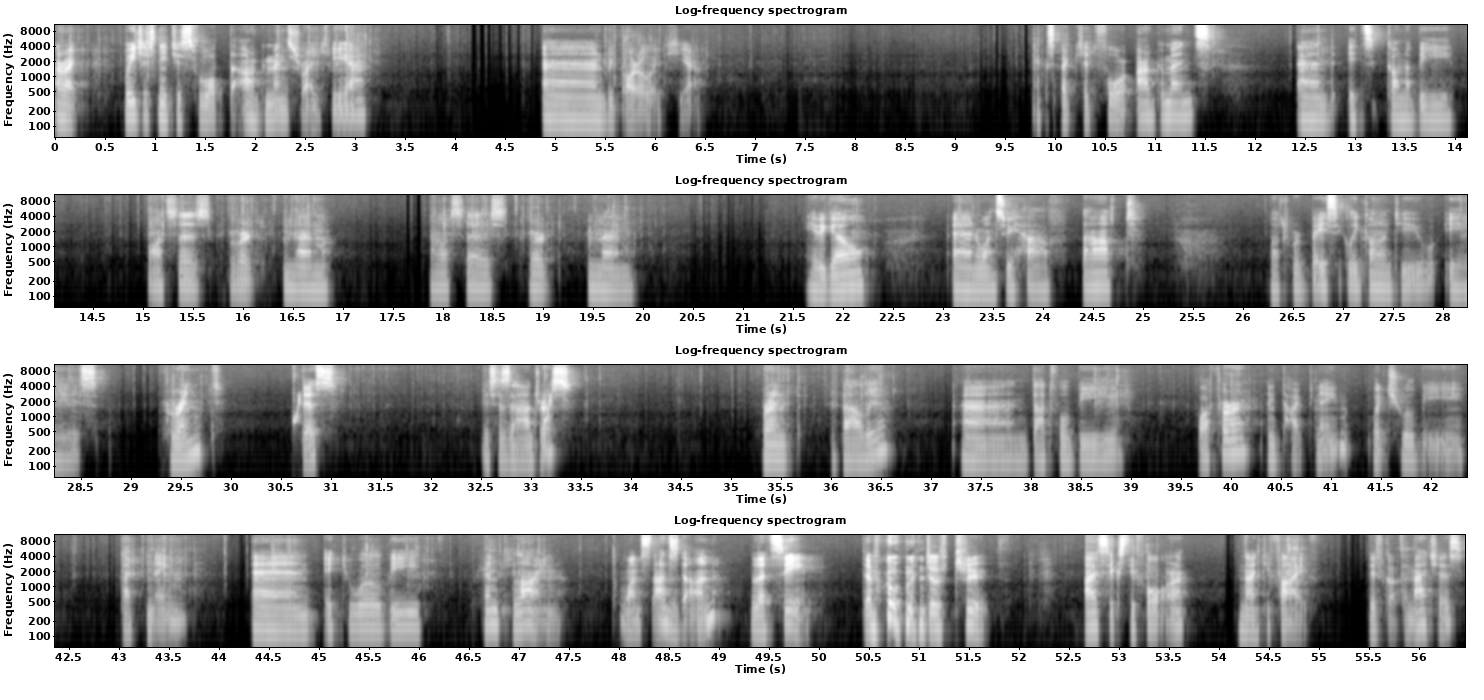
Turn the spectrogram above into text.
all right. We just need to swap the arguments right here. And we borrow it here. Expected four arguments. And it's gonna be process virt mem. Process virt mem. Here we go. And once we have that what we're basically gonna do is print this. This is address. Print value. And that will be buffer and type name which will be type name. And it will be print line. Once that's done let's see. The moment of truth. I64 95 we've got the matches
